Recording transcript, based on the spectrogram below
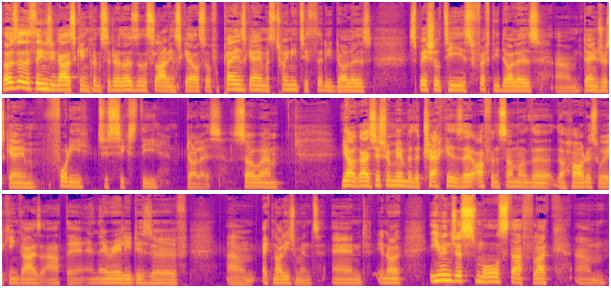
those are the things you guys can consider. Those are the sliding scales. So for plains game it's 20 to 30 dollars. Specialties $50 um, dangerous game 40 to 60 dollars. So um, yeah, guys, just remember the trackers, they're often some of the, the hardest working guys out there and they really deserve um, acknowledgement. And, you know, even just small stuff like, um,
